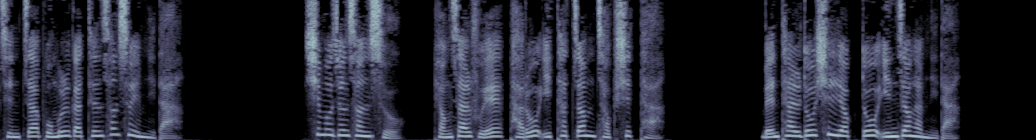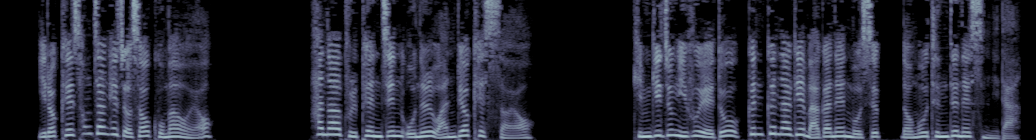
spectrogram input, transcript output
진짜 보물 같은 선수입니다. 심우준 선수, 병살 후에 바로 2타점 적시타. 멘탈도 실력도 인정합니다. 이렇게 성장해줘서 고마워요. 하나 불펜진 오늘 완벽했어요. 김기중 이후에도 끈끈하게 막아낸 모습 너무 든든했습니다.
